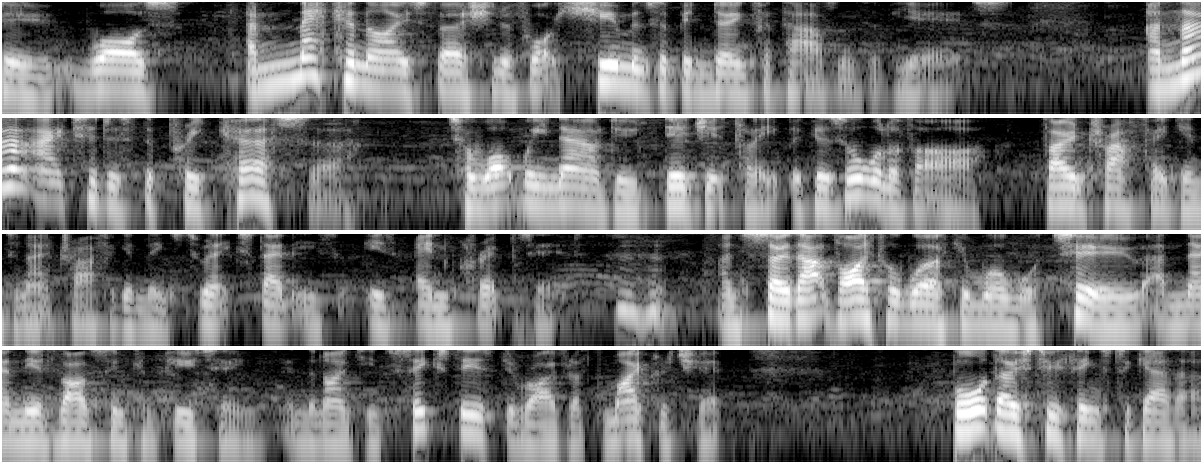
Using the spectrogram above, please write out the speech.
II was a mechanized version of what humans have been doing for thousands of years. And that acted as the precursor to what we now do digitally, because all of our phone traffic, internet traffic, and things to an extent is, is encrypted. Mm-hmm. And so that vital work in World War II and then the advance in computing in the 1960s, the arrival of the microchip, brought those two things together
